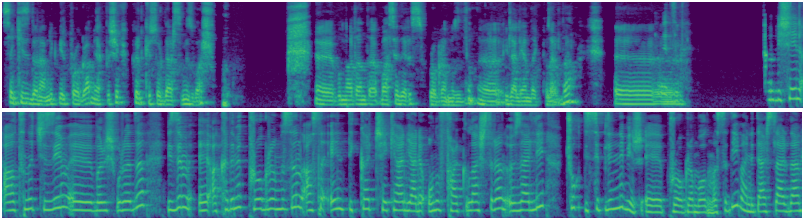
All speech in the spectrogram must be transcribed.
8 dönemlik bir program yaklaşık 40 küsur dersimiz var. Bunlardan da bahsederiz programımızın ilerleyen dakikalarında. Evet bir şeyin altını çizeyim e, Barış burada. Bizim e, akademik programımızın aslında en dikkat çeken yani onu farklılaştıran özelliği çok disiplinli bir e, program olması değil mi? Hani derslerden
